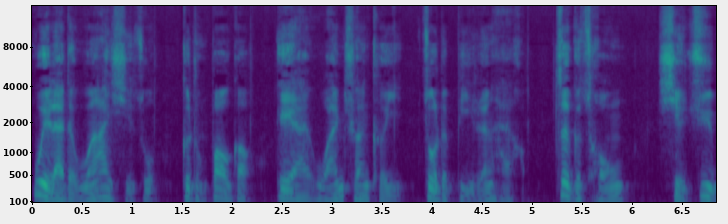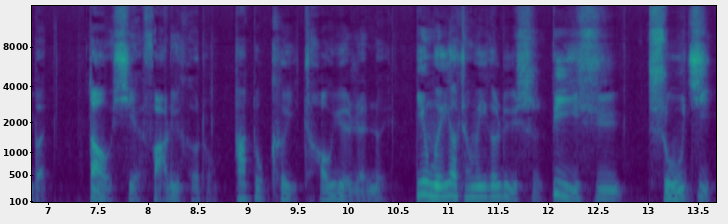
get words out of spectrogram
未来的文案写作、各种报告，AI 完全可以做得比人还好。这个从写剧本到写法律合同，它都可以超越人类。因为要成为一个律师，必须熟记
